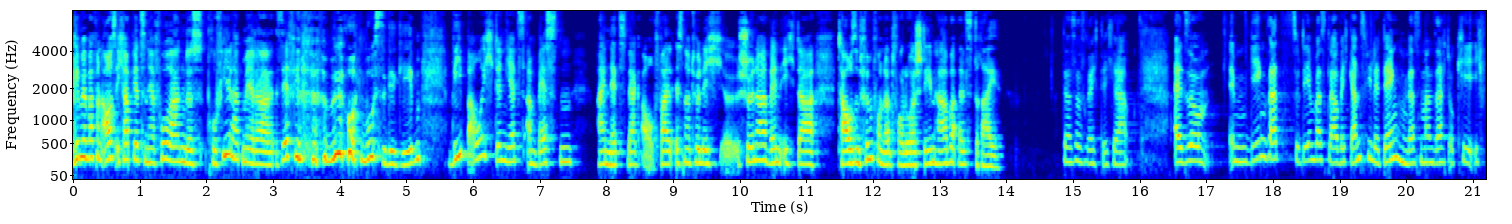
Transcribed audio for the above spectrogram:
Gehen wir davon aus, ich habe jetzt ein hervorragendes Profil, hat mir da sehr viel Mühe und Muße gegeben. Wie baue ich denn jetzt am besten ein Netzwerk auf? Weil es natürlich äh, schöner, wenn ich da 1500 Follower stehen habe, als drei. Das ist richtig, ja. Also im Gegensatz zu dem, was glaube ich ganz viele denken, dass man sagt, okay, ich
